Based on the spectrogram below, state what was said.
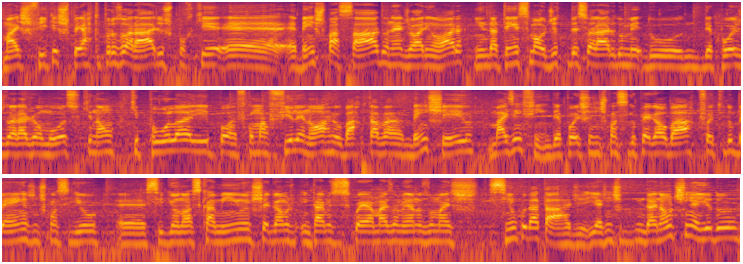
mas fica esperto para os horários porque é, é, bem espaçado, né? De hora em hora. E ainda tem esse maldito desse horário do, do depois do horário de almoço que não que pula e porra, ficou uma fila enorme o barco estava bem cheio, mas enfim, depois que a gente conseguiu pegar o barco, foi tudo bem, a gente conseguiu é, seguir o nosso caminho e chegamos em Times Square mais ou menos umas 5 da tarde. E a gente ainda não tinha ido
